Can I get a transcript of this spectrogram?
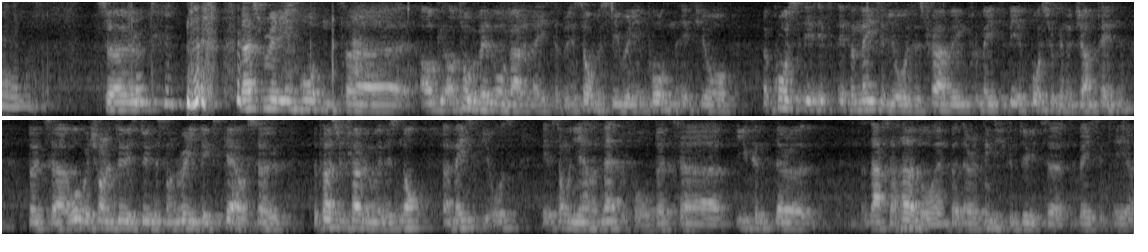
Ah. So that's really important for. I'll, I'll talk a bit more about it later, but it's obviously really important if you're. Of course, if, if a mate of yours is travelling from A to B, of course you're going to jump in. But uh, what we're trying to do is do this on a really big scale. So the person you're travelling with is not a mate of yours; it's someone you haven't met before. But uh, you can. There are. That's a hurdle, and but there are things you can do to, to basically uh,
